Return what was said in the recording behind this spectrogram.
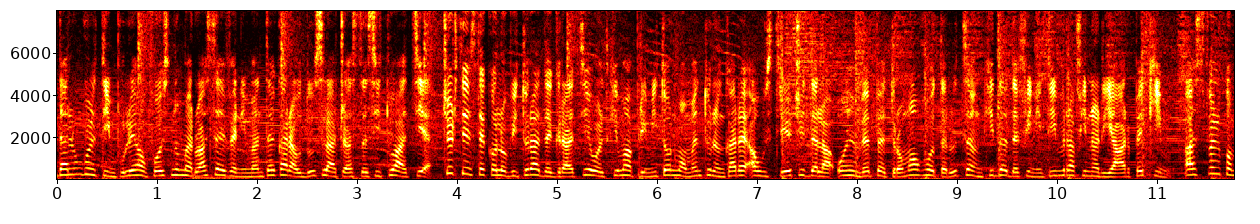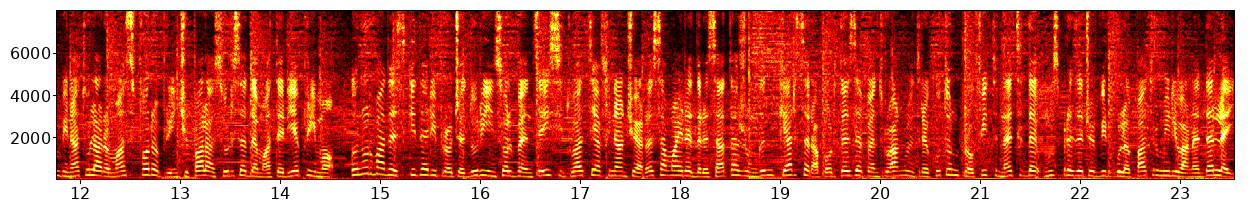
De-a lungul timpului au fost numeroase evenimente care au dus la această situație situație. Cert este că lovitura de grație Oldchim a primit-o în momentul în care austriecii de la OMV Petrom au hotărât să închidă definitiv rafinăria Arpechim. Astfel, combinatul a rămas fără principala sursă de materie primă. În urma deschiderii procedurii insolvenței, situația financiară s-a mai redresat, ajungând chiar să raporteze pentru anul trecut un profit net de 11,4 milioane de lei.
